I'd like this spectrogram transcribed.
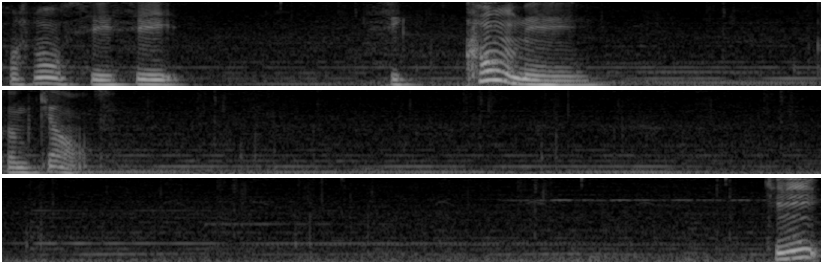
Franchement, c'est. C'est. C'est con, mais. Comme 40. Kenny,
